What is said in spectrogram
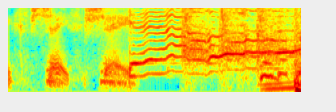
shake, shake, shake. Yeah.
